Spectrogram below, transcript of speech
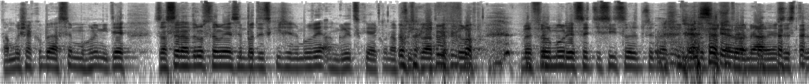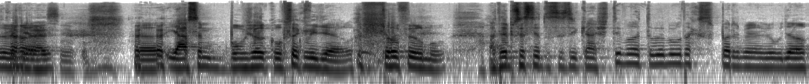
tam už jakoby asi mohli mít je, zase na druhou stranu je sympatický, že nemluví anglicky, jako například ve, fil, ve filmu 10 000 let před naším letopočtem, já nevím, jestli jste to No, viděli. jasně. Já jsem bohužel kousek viděl toho filmu. A to je přesně to, co si říkáš, ty vole, to by bylo tak super, kdyby někdo udělal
